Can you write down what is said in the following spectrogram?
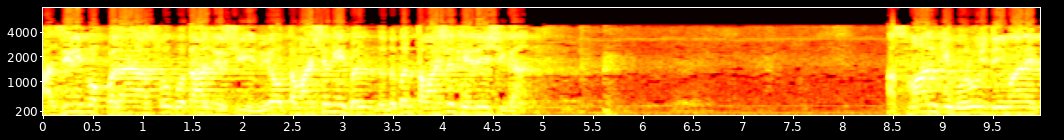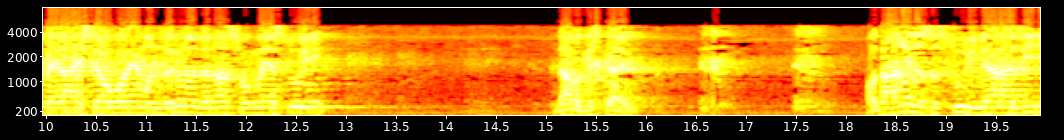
حاضری په خپل اوسو کو تاجر شي نو یو تماشا کې بل د بل تماشا کې دي شي ګان اسمان کې بروج د ایمان پیدائش ته وګورئ منزلونه د نور سپوږمۍ استوري دا به ښکار او دا غي نس استوري بیا راځي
